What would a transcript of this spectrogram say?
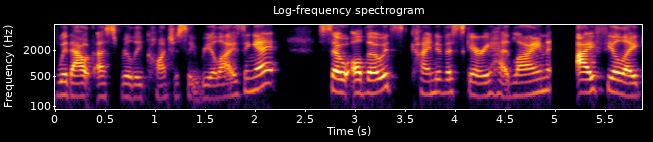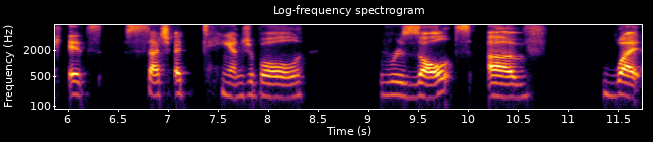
without us really consciously realizing it. So although it's kind of a scary headline i feel like it's such a tangible result of what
